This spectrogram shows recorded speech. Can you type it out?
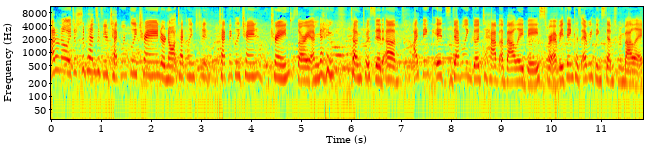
I don't know. It just depends if you're technically trained or not technically technically trained. Trained. Sorry, I'm getting tongue twisted. Um, I think it's definitely good to have a ballet base for everything because everything stems from ballet,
